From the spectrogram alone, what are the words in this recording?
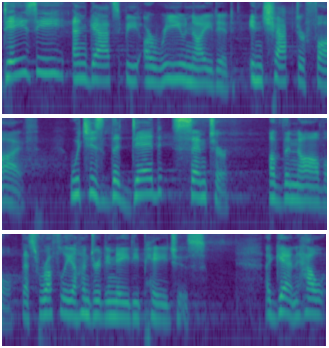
Daisy and Gatsby are reunited in chapter five, which is the dead center of the novel. That's roughly 180 pages. Again, how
